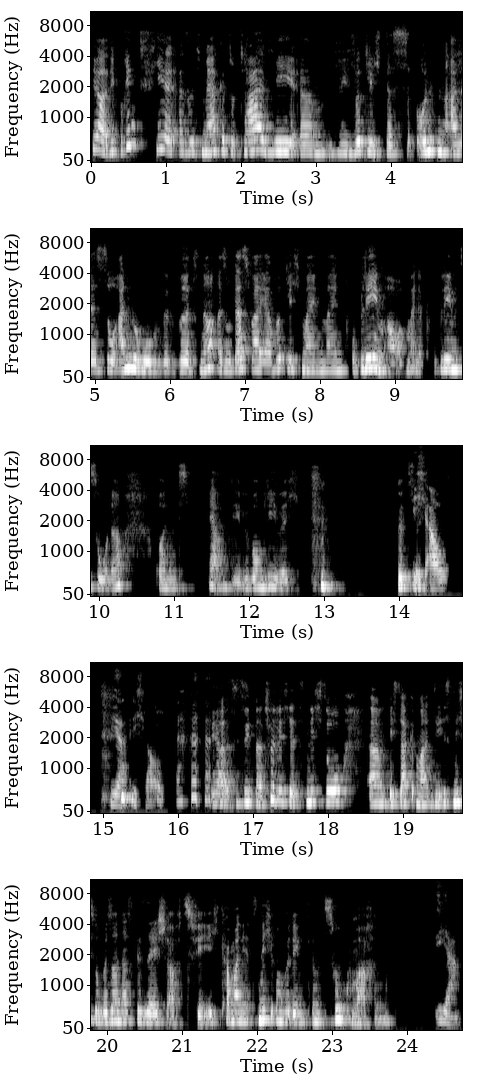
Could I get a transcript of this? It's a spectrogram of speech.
ja, die bringt viel. Also ich merke total, wie, ähm, wie wirklich das unten alles so angehoben wird. Ne? Also das war ja wirklich mein, mein Problem auch, meine Problemzone. Und ja, die Übung liebe ich. Witzig. Ich auch. Ja, ich auch. ja, sie sieht natürlich jetzt nicht so, ähm, ich sage immer, die ist nicht so besonders gesellschaftsfähig. Kann man jetzt nicht unbedingt im Zug machen. Ja,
